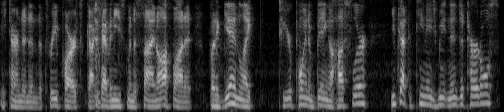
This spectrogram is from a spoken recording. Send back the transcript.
he turned it into three parts. Got Kevin Eastman to sign off on it. But again, like to your point of being a hustler, you've got the Teenage Mutant Ninja Turtles.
